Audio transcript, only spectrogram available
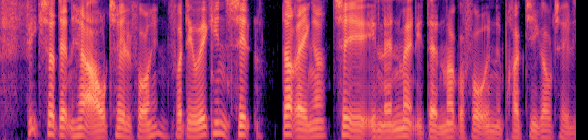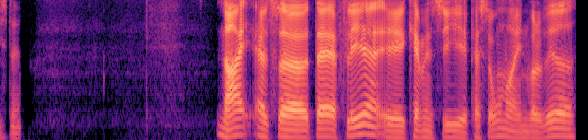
fik så den her aftale for hende? For det er jo ikke hende selv, der ringer til en landmand i Danmark og får en praktikaftale i stand. Nej, altså der er flere, øh, kan man sige, personer involveret.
